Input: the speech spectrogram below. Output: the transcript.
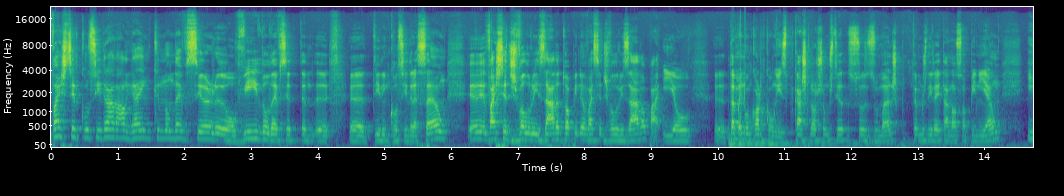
vais ser considerado alguém que não deve ser eh, ouvido ou deve ser eh, eh, tido em consideração, vais ser desvalorizado, a tua opinião vai ser desvalorizada, opá, e eu também concordo com isso, porque acho que nós somos seres humanos, que temos direito à nossa opinião e,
